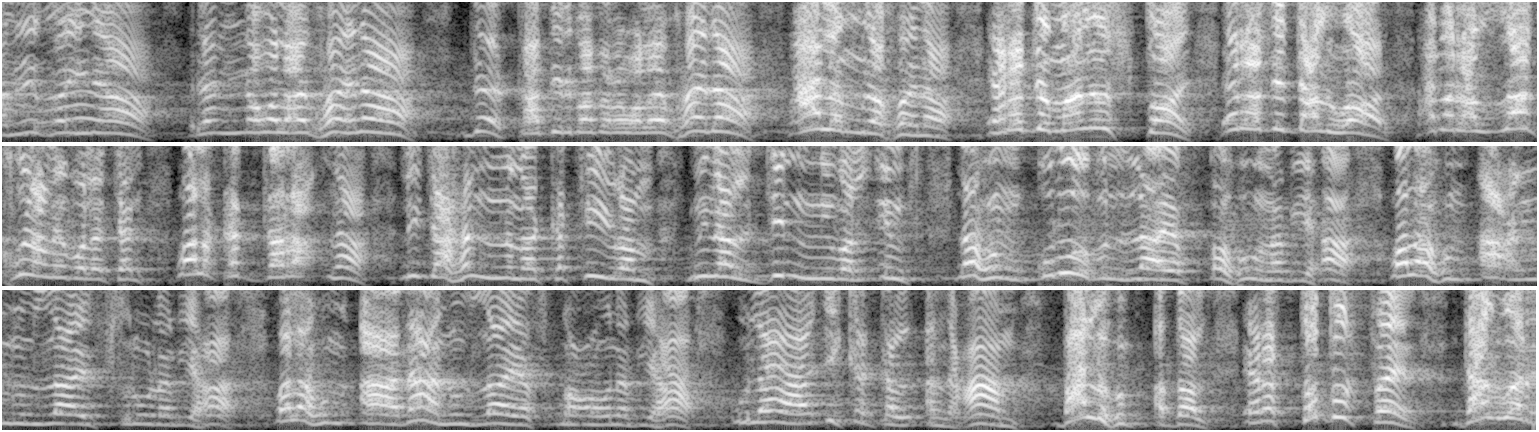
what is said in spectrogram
আমি কই না রেঙ্গাওয়ালায় খায় না যে কাদির বাজারওয়ালায় খায় না, আলমরা খায় না। এরা যে মানুষ নয় এরা যে জালুয়ার আমার আল্লাহ খুরানে বলেছেন, ওয়ালাকাদ দারানা লিজাহান্নামা কাসীরাম মিনাল জিন্নি ওয়াল ইনস, লাহুম কুলুবুল লা ইয়াফকাহুনা বিহা, ওয়া লাহুম আ'য়ুনুল লা ইবসিরুনা বিহা, ওয়া লাহুম আযানুল লা ইয়াসমাউনা বিহা, উলাইকা কাল আনআম, বাল হুম আদাল। এরা চতুষ্পের জালুয়ার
